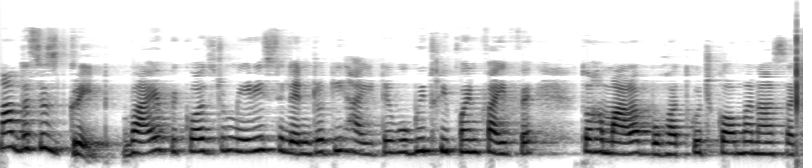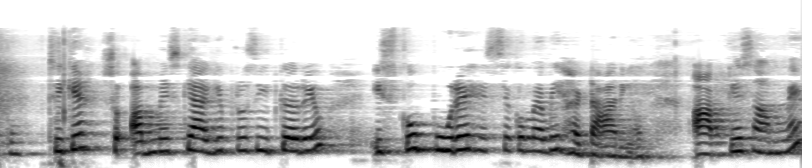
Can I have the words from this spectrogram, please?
ना this is great why because जो मेरी सिलेंडर की हाइट है, वो भी 3.5 है तो हमारा बहुत कुछ कॉमन आ सकता है, ठीक है? सो अब मैं इसके आगे प्रोसीड कर रही हूँ। इसको पूरे हिस्से को मैं अभी हटा रही हूँ। आपके सामने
